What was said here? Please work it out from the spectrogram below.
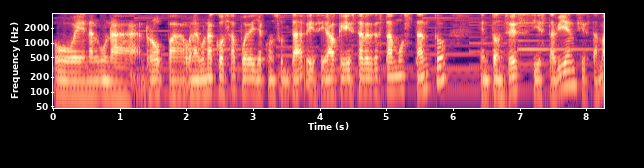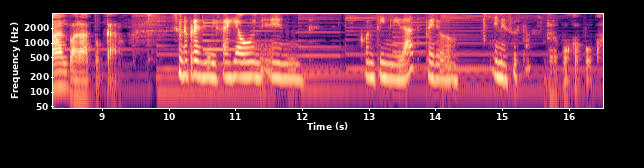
o en alguna ropa o en alguna cosa, puede ella consultar y decir, ah, ok, esta vez gastamos tanto, entonces si está bien, si está mal, barato, caro. Es un aprendizaje aún en continuidad, pero en eso estamos. Pero poco a poco.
